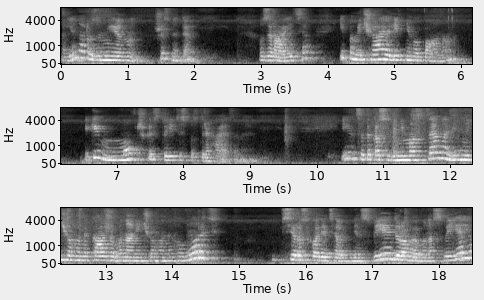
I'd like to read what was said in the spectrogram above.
Аліна розуміє, ну, щось не те. Озирається і помічає літнього пана, який мовчки стоїть і спостерігає за нею. І це така собі німа сцена, він нічого не каже, вона нічого не говорить. Всі розходяться він своєю дорогою, вона своєю.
